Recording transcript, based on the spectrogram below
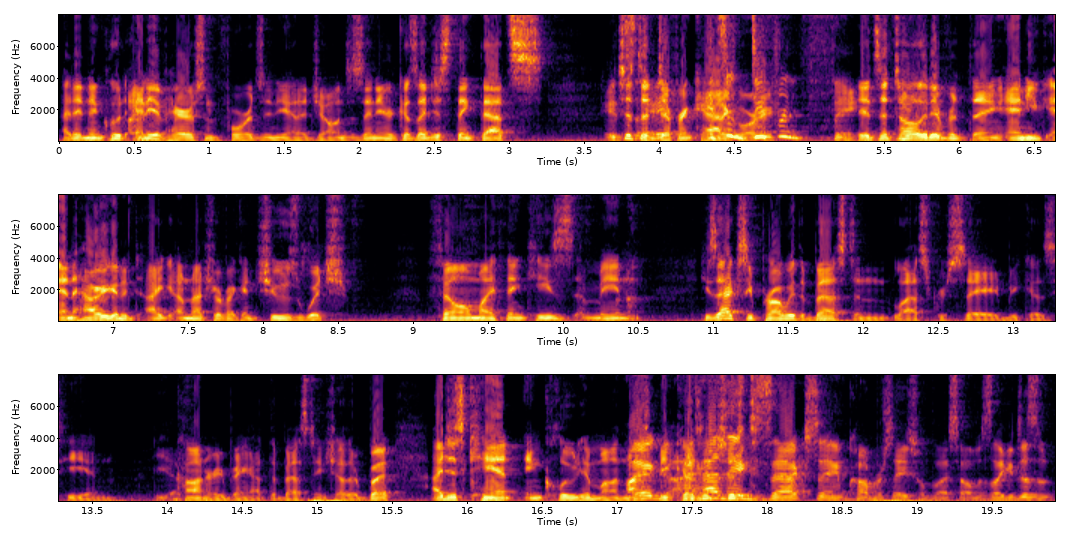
I didn't include any of Harrison Ford's Indiana Joneses in here because I just think that's it's, It's just a a- different it's a category. different thing. It's a totally different thing. And you and how are you gonna? I, I'm not sure if I can choose which film. I think he's. I mean, he's actually probably the best in Last Crusade because he and Yeah. Connery bring out the best in each other. But I just can't include him on this I, I because had it's the just exact same conversation with myself. It's like it doesn't.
